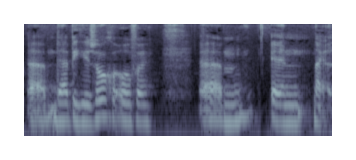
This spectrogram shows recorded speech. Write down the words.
Ehm, we hebben hier zorgen over. Ehm, en nou ja,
